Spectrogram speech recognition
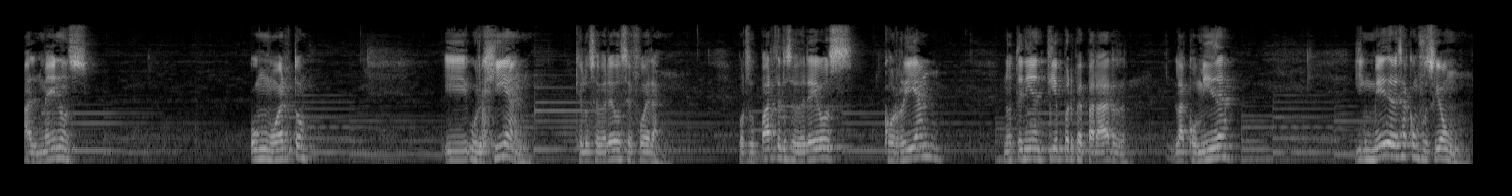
al menos un muerto y urgían que los hebreos se fueran. Por su parte los hebreos corrían, no tenían tiempo de preparar la comida y en medio de esa confusión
